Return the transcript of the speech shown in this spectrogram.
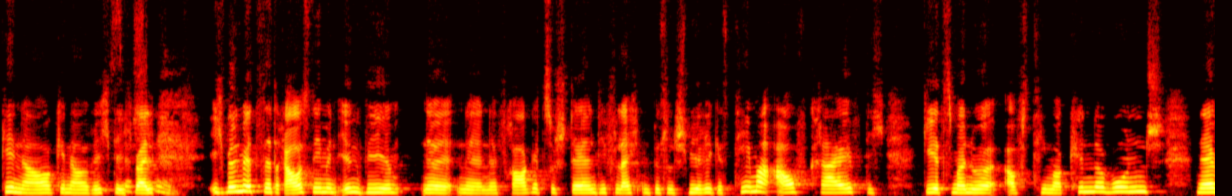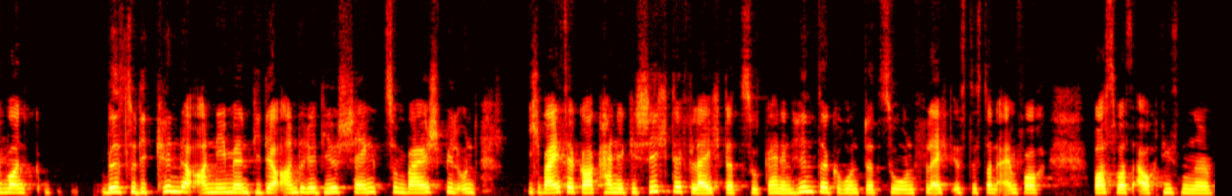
Genau, genau, richtig. Weil schön. ich will mir jetzt nicht rausnehmen, irgendwie eine, eine, eine Frage zu stellen, die vielleicht ein bisschen schwieriges Thema aufgreift. Ich gehe jetzt mal nur aufs Thema Kinderwunsch. Ne, man, willst du die Kinder annehmen, die der andere dir schenkt zum Beispiel und ich weiß ja gar keine Geschichte vielleicht dazu, keinen Hintergrund dazu. Und vielleicht ist es dann einfach was, was auch diesen,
